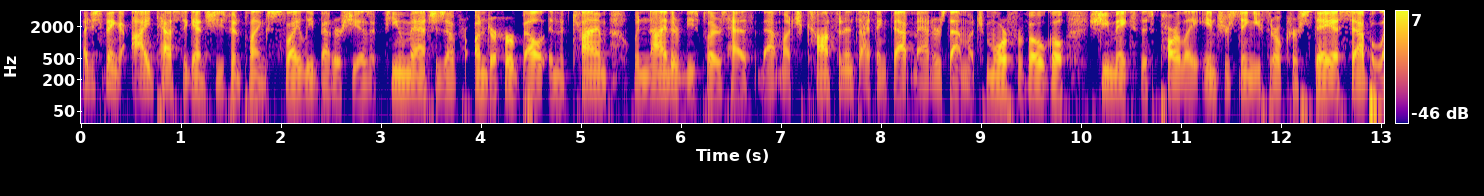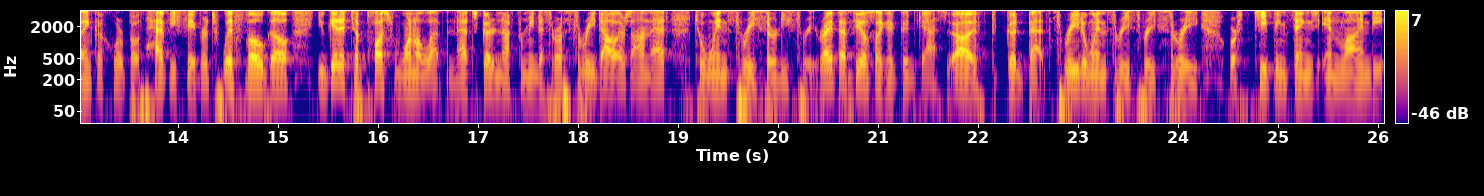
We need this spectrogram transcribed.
I just think eye test again. She's been playing slightly better. She has a few matches of under her belt in a time when neither of these players has that much confidence. I think that matters that much more for Vogel. She makes this parlay interesting. You throw Cirstea, Sabalenka, who are both heavy favorites with Vogel. You get it to plus 111. That's good enough for me to throw three dollars on that to win 333. Right? That feels like a good guess. Uh, good bet. Three to win 333. We're keeping things in line. The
